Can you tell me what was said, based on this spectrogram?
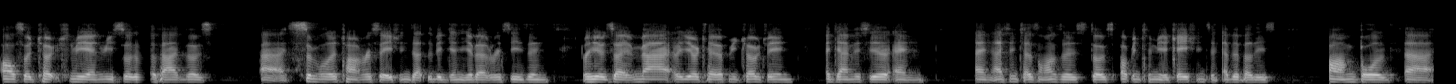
also coached me and we sort of had those uh, similar conversations at the beginning of every season where he would say matt are you okay with me coaching again this year? And and i think as long as there's those open communications and everybody's on board, uh,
